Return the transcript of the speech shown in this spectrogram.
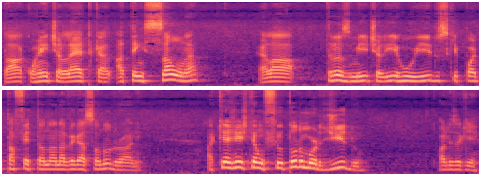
tá? A corrente elétrica, a tensão, né? Ela transmite ali ruídos que pode estar tá afetando a navegação do drone. Aqui a gente tem um fio todo mordido. Olha isso aqui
